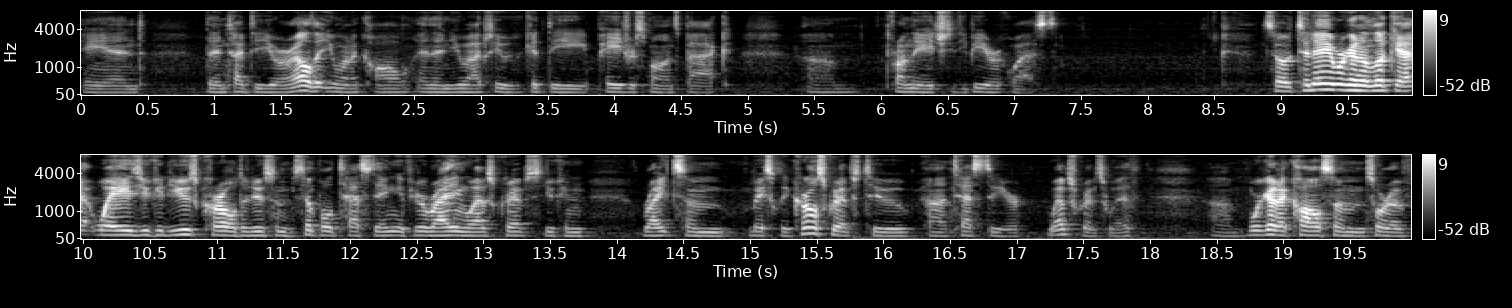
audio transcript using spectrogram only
and then type the URL that you want to call, and then you actually get the page response back from the HTTP request. So today we're going to look at ways you could use curl to do some simple testing. If you're writing web scripts, you can write some basically curl scripts to uh, test your web scripts with. Um, we're going to call some sort of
